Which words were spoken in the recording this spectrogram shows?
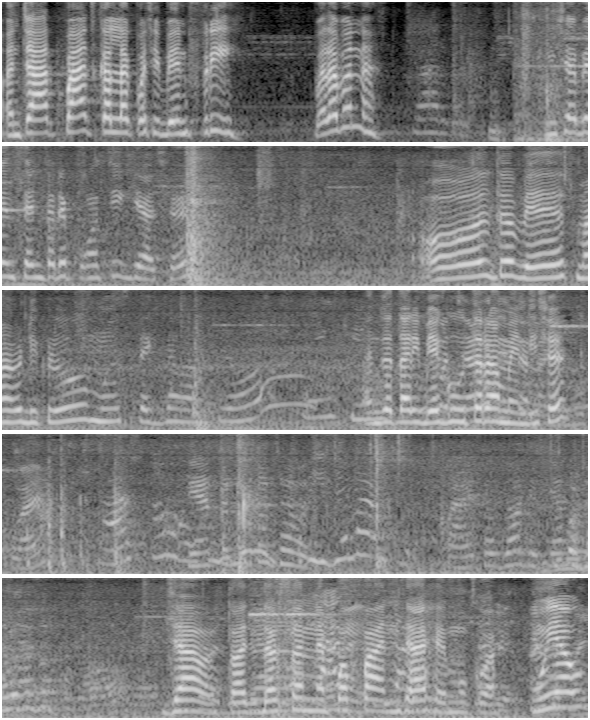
અને ચાર પાંચ કલાક પછી બેન ફ્રી બરાબર ને? નિશાબેન સેન્ટરે પહોંચી ગયા છે. ઓલ ધ બેસ્ટ મારું દીકરું. મસ્ત એક્ઝામ આપ્યો જો તારી બેગ ઉતરવા માંડી છે. જાઓ તો આજે દર્શન ને પપ્પા ને જાહે મૂકવા. હું આવું?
